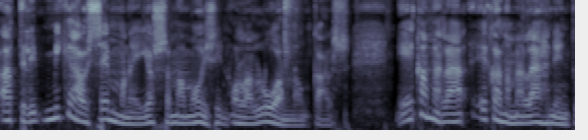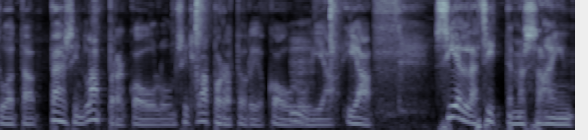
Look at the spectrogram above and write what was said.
ajattelin, mikä olisi semmoinen, jossa mä voisin olla luonnon kanssa. Niin eka mä, lä- ekana mä lähdin tuota, pääsin labrakouluun, siis laboratoriokouluun mm. ja, ja siellä sitten mä sain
